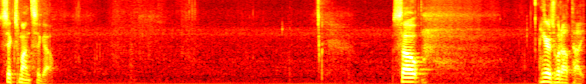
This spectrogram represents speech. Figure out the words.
six months ago. So here's what I'll tell you.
